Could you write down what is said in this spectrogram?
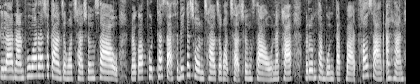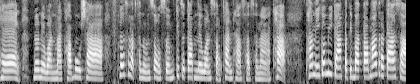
ติลานันผู้ว่าราชการจังหวัดฉะเชิงเซาแล้วก็พุทธศาสนิกชนชาวจังหวัดฉะเชิงเซานะคะร่วมทำบุญตักบาตรข้าวสารอาหารแห้ง เนื่องในวันมาฆบูชา เพื่อสนับสนุนส่งเสริมกิจกรรมในวันสำคัญทางศาสนาค่ะ ทั้งนี้ก็มีการปฏิบัติตามมาตรการสา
